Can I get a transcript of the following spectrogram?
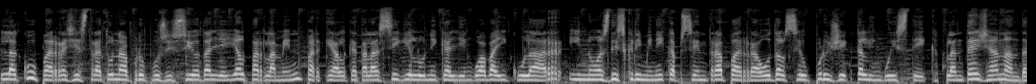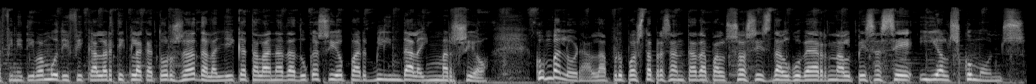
La CUP ha registrat una proposició de llei al Parlament perquè el català sigui l'única llengua vehicular i no es discrimini cap centre per raó del seu projecte lingüístic. Plantegen, en definitiva, modificar l'article 14 de la Llei Catalana d'Educació per blindar la immersió. Com valora la proposta presentada pels socis del govern, el PSC i els comuns?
